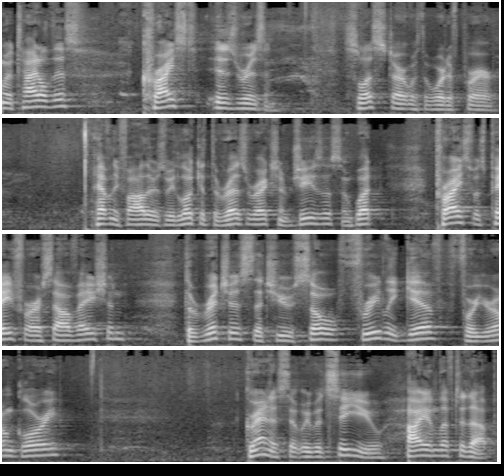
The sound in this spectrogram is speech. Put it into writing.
going to title this Christ is Risen. So let's start with the word of prayer. Heavenly Father, as we look at the resurrection of Jesus and what price was paid for our salvation, the riches that you so freely give for your own glory, grant us that we would see you high and lifted up.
